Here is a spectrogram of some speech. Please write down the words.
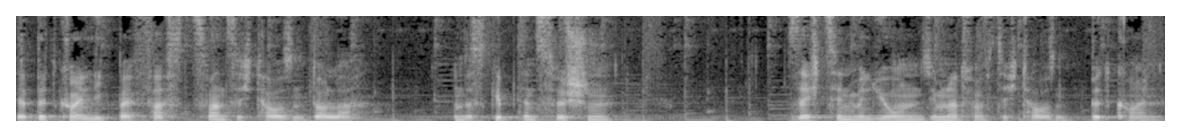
Der Bitcoin liegt bei fast 20.000 Dollar und es gibt inzwischen 16.750.000 Bitcoin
